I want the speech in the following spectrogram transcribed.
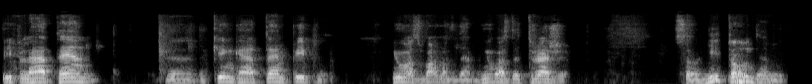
People had 10, the, the king had 10 people. He was one of them. He was the treasure. So he told them,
